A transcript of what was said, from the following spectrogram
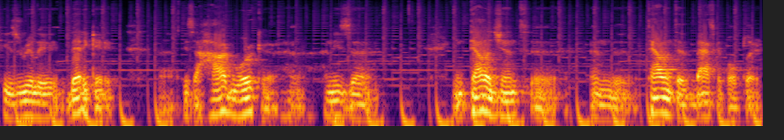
he's really dedicated. Uh, he's a hard worker uh, and he's an intelligent uh, and talented basketball player.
